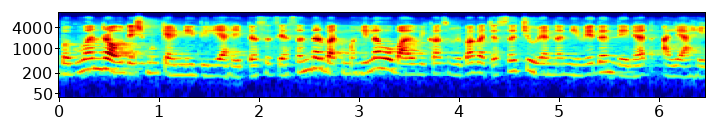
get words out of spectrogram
भगवानराव देशमुख यांनी दिली आहे. तसंच या संदर्भात महिला व बालविकास विभागाच्या सचिव यांना निवेदन देण्यात आले आहे.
